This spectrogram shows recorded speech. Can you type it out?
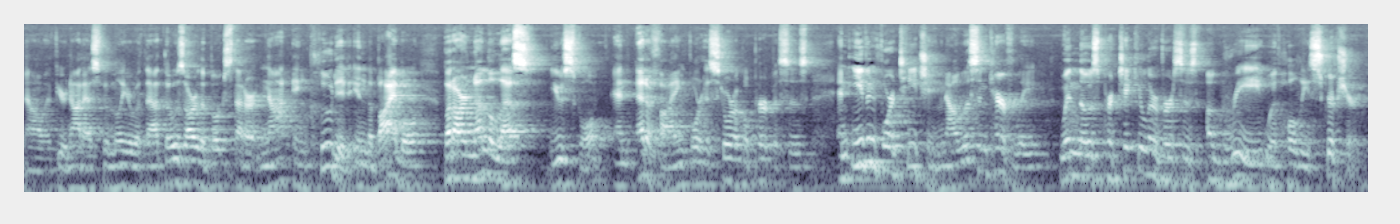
Now, if you're not as familiar with that, those are the books that are not included in the Bible, but are nonetheless useful and edifying for historical purposes and even for teaching, now listen carefully, when those particular verses agree with Holy Scripture.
